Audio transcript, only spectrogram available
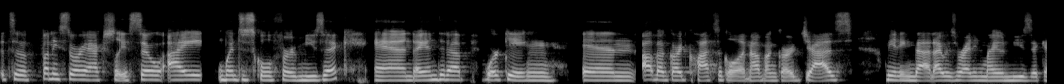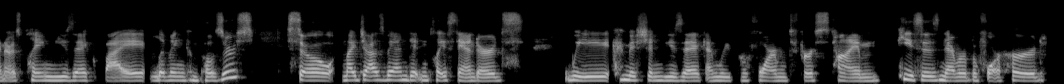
It's a funny story, actually. So I went to school for music and I ended up working in avant garde classical and avant garde jazz, meaning that I was writing my own music and I was playing music by living composers. So my jazz band didn't play standards we commissioned music and we performed first time pieces never before heard.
